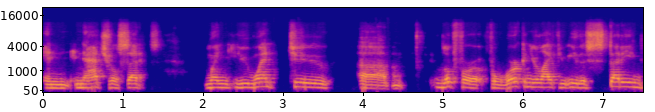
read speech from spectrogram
in natural settings. When you went to um, look for, for work in your life, you either studied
